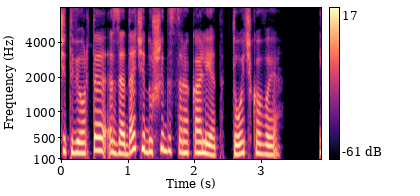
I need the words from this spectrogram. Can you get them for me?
Четвертое. Задачи души до 40 лет. Точка В.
